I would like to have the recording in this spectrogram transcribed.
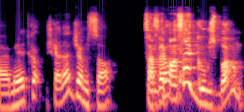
Euh, mais en tout cas, jusqu'à date, j'aime ça. Ça me fait penser à Goosebump.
